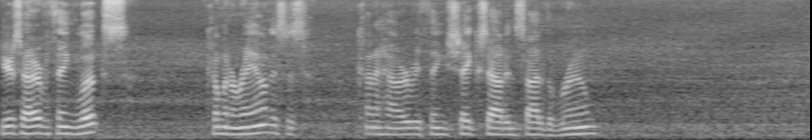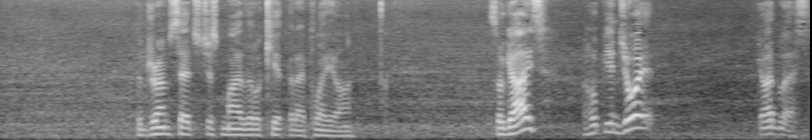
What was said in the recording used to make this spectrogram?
Here's how everything looks coming around. This is kind of how everything shakes out inside of the room. The drum set's just my little kit that I play on. So guys, I hope you enjoy it. God bless.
